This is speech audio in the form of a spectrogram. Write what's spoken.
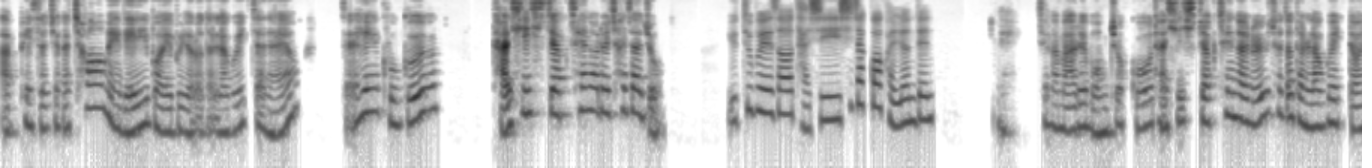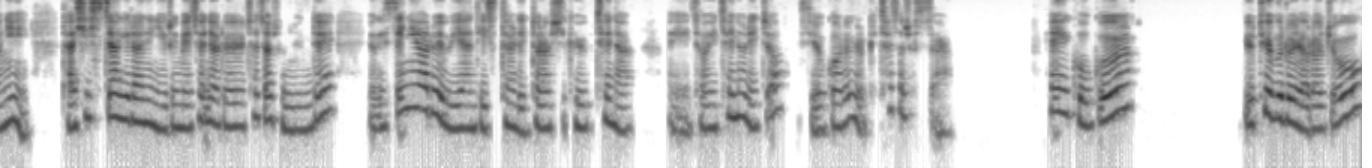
앞에서 제가 처음에 네이버 앱을 열어달라고 했잖아요. 자, 헤이 구글 다시 시작 채널을 찾아줘. 유튜브에서 다시 시작과 관련된 네, 제가 말을 멈췄고 다시 시작 채널을 찾아달라고 했더니 다시 시작이라는 이름의 채널을 찾아줬는데 여기 시니어를 위한 디지털 리터러시 교육 채널, 네, 저희 채널이죠. 그래서 이거를 이렇게 찾아줬어요. 헤이 구글 유튜브를 열어줘.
